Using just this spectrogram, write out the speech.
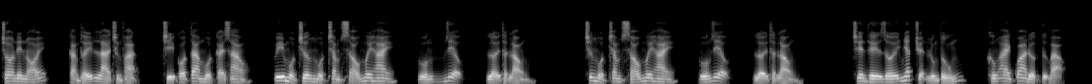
Cho nên nói, cảm thấy là trừng phạt chỉ có ta một cái sao? Quy một chương một trăm sáu mươi hai, uống rượu, lời thật lòng. Chương một trăm sáu mươi hai, uống rượu, lời thật lòng. Trên thế giới nhất chuyện lúng túng, không ai qua được tự bạo.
